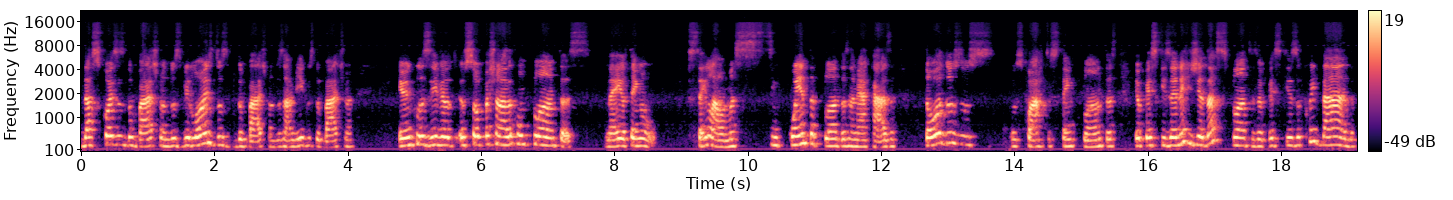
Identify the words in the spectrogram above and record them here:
das coisas do Batman, dos vilões do, do Batman, dos amigos do Batman, eu, inclusive, eu, eu sou apaixonada com plantas, né? Eu tenho, sei lá, umas 50 plantas na minha casa, todos os, os quartos têm plantas. Eu pesquiso a energia das plantas, eu pesquiso cuidado,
